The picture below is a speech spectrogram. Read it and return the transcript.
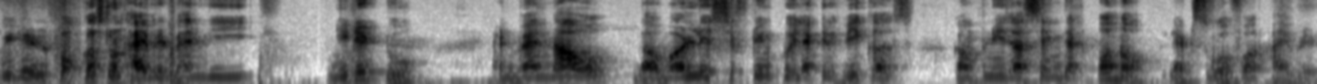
We didn't focus on hybrid when we needed to and when now the world is shifting to electric vehicles companies are saying that oh no let's go for hybrid.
